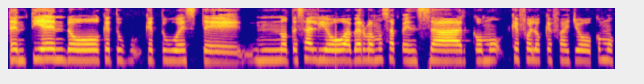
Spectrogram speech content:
entiendo que tú, que tú, este, no te salió, a ver, vamos a pensar cómo, qué fue lo que falló, como,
